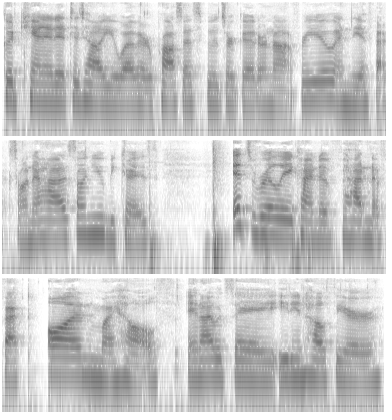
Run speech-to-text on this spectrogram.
good candidate to tell you whether processed foods are good or not for you and the effects on it has on you because it's really kind of had an effect on my health. And I would say eating healthier,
